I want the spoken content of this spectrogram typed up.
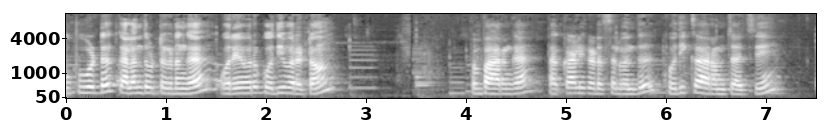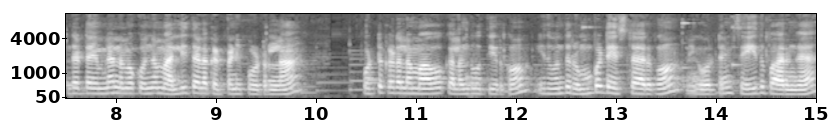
உப்பு போட்டு கலந்து விட்டுக்கிடுங்க. ஒரே ஒரு கொதி வரட்டும். இப்போ பாருங்கள் தக்காளி கடைசல் வந்து கொதிக்க ஆரம்பிச்சாச்சு. இந்த டைமில் நம்ம கொஞ்சம் மல்லித்தழை கட் பண்ணி போட்டுடலாம். பொட்டுக்கடலை மாவு கலந்து ஊற்றிருக்கோம் இது வந்து ரொம்ப டேஸ்ட்டாக இருக்கும். நீங்கள் ஒரு டைம் செய்து பாருங்கள்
